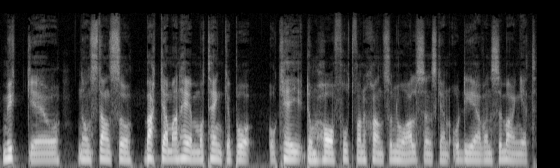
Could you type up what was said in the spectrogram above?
mycket och någonstans så backar man hem och tänker på okej, okay, de har fortfarande chans att nå allsvenskan och det avancemanget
